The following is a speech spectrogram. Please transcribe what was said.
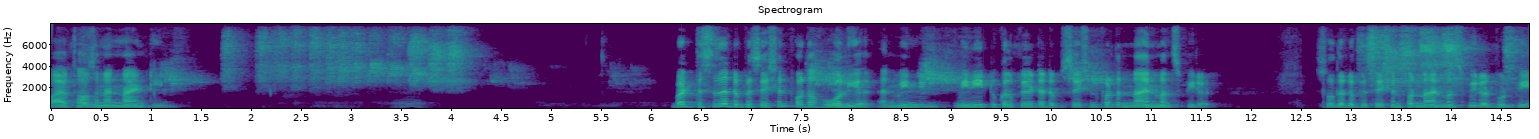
5019 but this is a depreciation for the whole year and we need we need to calculate a depreciation for the 9 months period so the depreciation for 9 months period would be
